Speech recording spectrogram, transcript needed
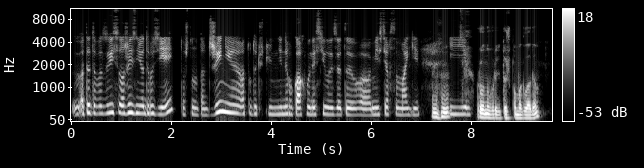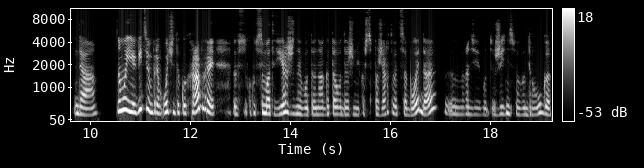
э, от этого зависела жизнь ее друзей. То, что она там Джинни оттуда чуть ли не на руках выносила из этого Министерства магии. Мгм. И Рону вроде тоже помогла, да? да. Но мы ее видим прям очень такой храброй, э, с- какой-то самоотверженной. Вот она готова даже, мне кажется, пожертвовать собой, да, э, ради вот жизни своего друга.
